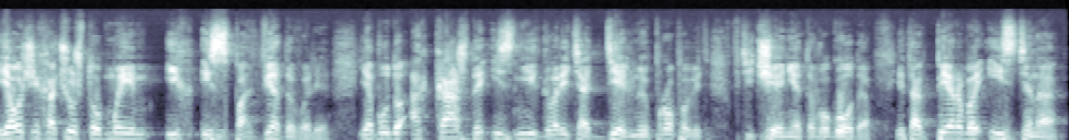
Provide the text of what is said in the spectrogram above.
И я очень хочу, чтобы мы им их исповедовали. Я буду о каждой из них говорить отдельную проповедь в течение этого года. Итак, первая истина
